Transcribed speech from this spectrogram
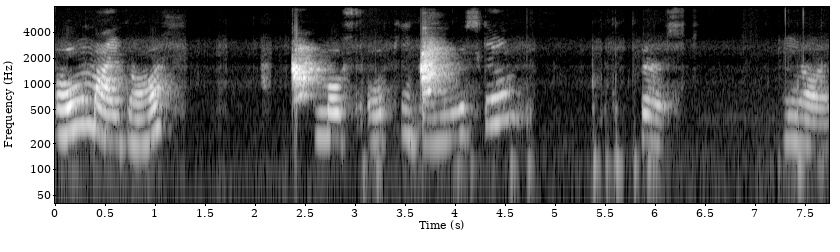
Oh my gosh. Most OP gun in this game. First, AR.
